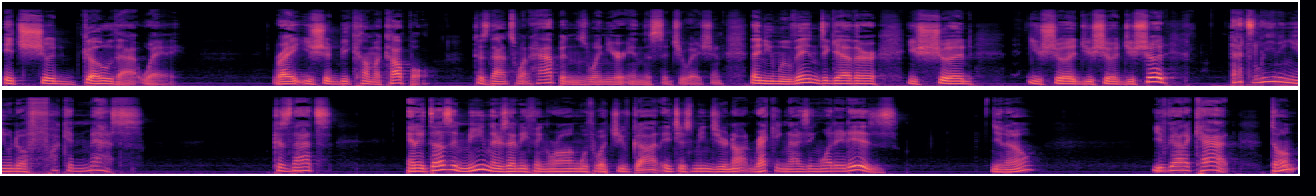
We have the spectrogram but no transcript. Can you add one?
it should go that way, right? You should become a couple because that's what happens when you're in this situation. Then you move in together. You should you should, you should, you should, that's leading you into a fucking mess. Because that's, and it doesn't mean there's anything wrong with what you've got. It just means you're not recognizing what it is. You know? You've got a cat. Don't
